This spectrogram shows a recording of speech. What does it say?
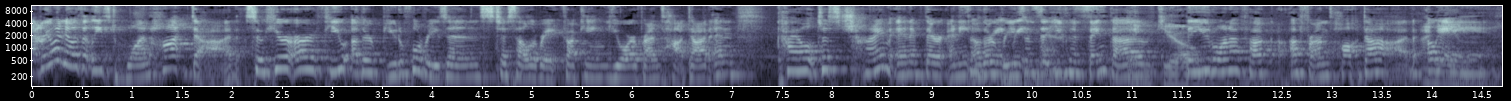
everyone knows at least one hot dad. So, here are a few other beautiful reasons to celebrate fucking your friend's hot dad. And Kyle, just chime in if there are any Some other great reasons, that you can think of Thank you. that you'd want to fuck a friend's hot dad. I Okay. mean-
